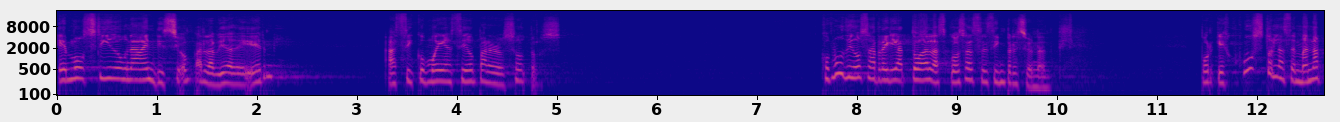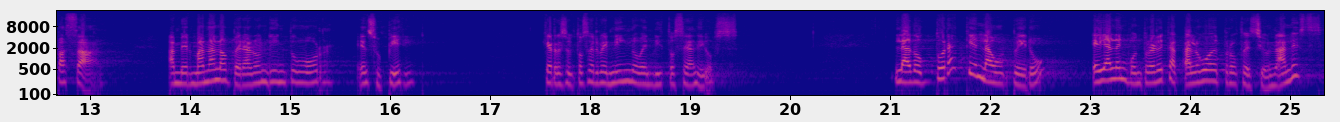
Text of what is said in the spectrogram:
hemos sido una bendición para la vida de Hermi, así como ella ha sido para nosotros. Cómo Dios arregla todas las cosas es impresionante. Porque justo la semana pasada a mi hermana la operaron de un tumor en su piel, que resultó ser benigno, bendito sea Dios. La doctora que la operó ella la encontró en el catálogo de profesionales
